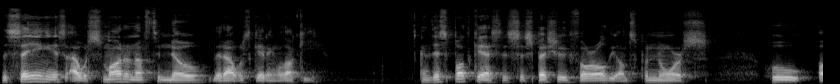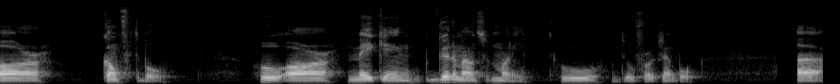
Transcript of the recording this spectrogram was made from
The saying is, I was smart enough to know that I was getting lucky. And this podcast is especially for all the entrepreneurs who are comfortable, who are making good amounts of money, who do, for example, uh,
